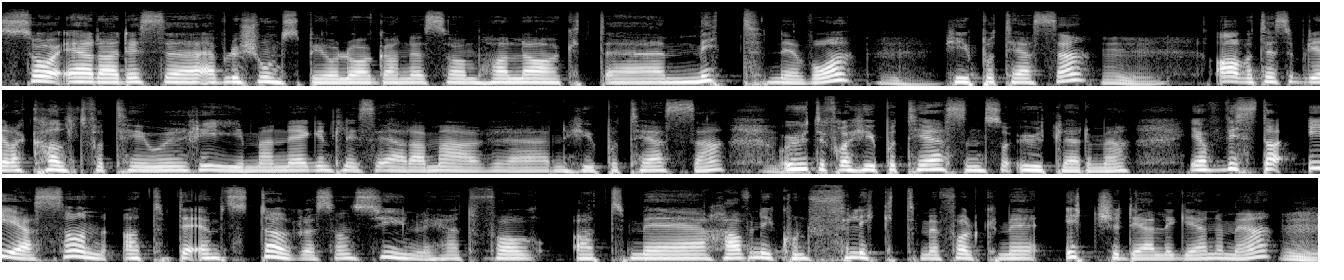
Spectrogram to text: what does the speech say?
Så er det disse evolusjonsbiologene som har lagd eh, midtnivå-hypotese. Mm. Av og til så blir det kalt for teori, men egentlig så er det mer eh, en hypotese. Og ut ifra hypotesen så utleder vi ja, hvis det er sånn at det er en større sannsynlighet for at vi havner i konflikt med folk vi ikke deler gener med, Mm.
